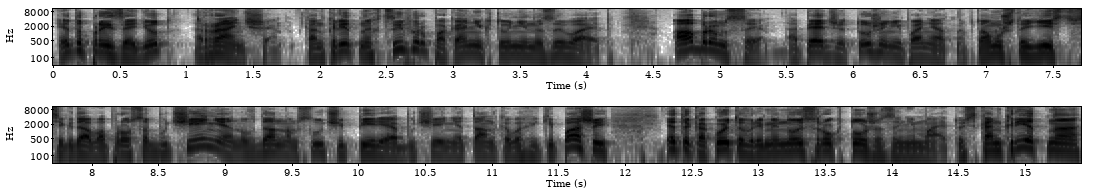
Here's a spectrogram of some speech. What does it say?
это произойдет раньше. Конкретных цифр пока никто не называет. Абрамсы, опять же, тоже непонятно, потому что есть всегда вопрос обучения, но в данном случае переобучение танковых экипажей, это какой-то временной срок тоже занимает. То есть конкретно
